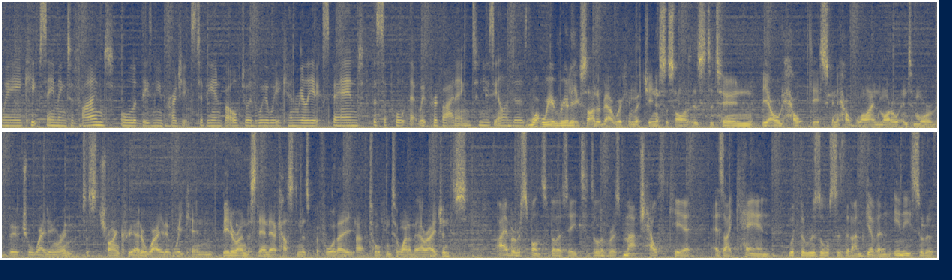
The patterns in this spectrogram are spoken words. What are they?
We keep seeming to find all of these new projects to be involved with where we can really expand the support that we're providing to New Zealanders. What we're really excited about working with Genesys on is to turn the old help desk and helpline model into more of a virtual waiting room. Just try and create a way that we can better understand our customers before they are talking to one of our agents I have a responsibility to deliver as much healthcare as I can with the resources that I'm given. Any sort of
